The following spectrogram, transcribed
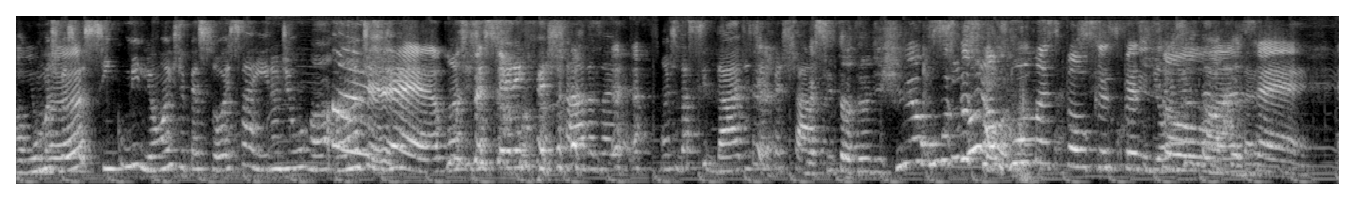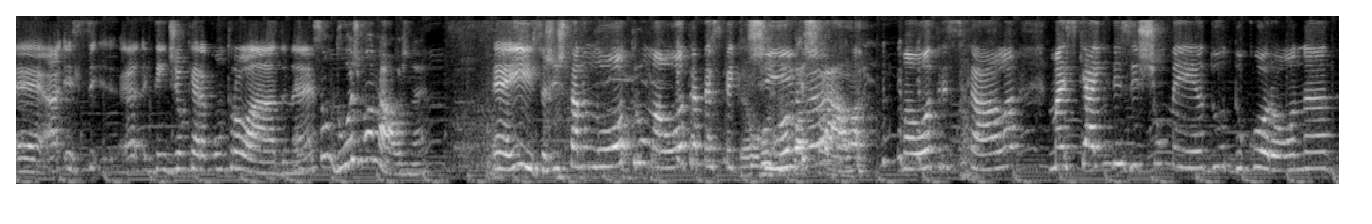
Algumas Wuhan. pessoas, 5 milhões de pessoas saíram de Wuhan ah, antes, é, de, antes pessoas... de serem fechadas, antes da cidade ser é, fechada. Mas se tratando de China, é algumas Sim, pessoas. Algumas poucas pessoas, é. é esse, é, entendiam que era controlado, né? são duas Manaus, né? É isso, a gente está num outro, uma outra perspectiva, outra escala. uma outra escala, mas que ainda existe um medo do corona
